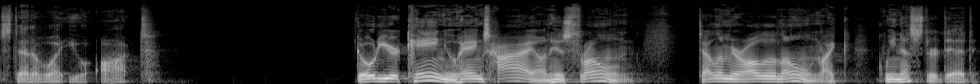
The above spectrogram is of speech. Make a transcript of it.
instead of what you ought. Go to your king who hangs high on his throne. Tell him you're all alone, like Queen Esther did.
